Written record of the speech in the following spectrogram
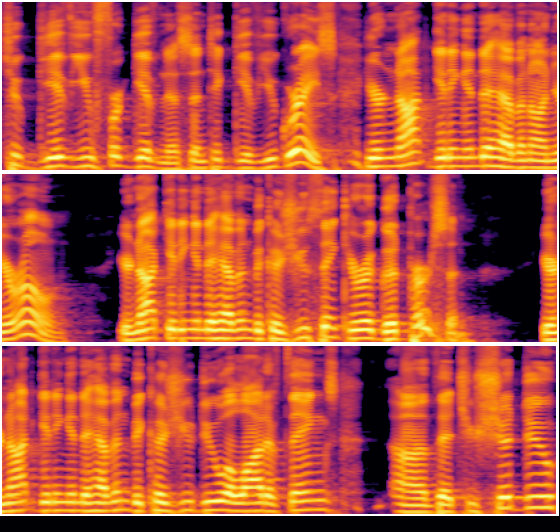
to give you forgiveness and to give you grace. You're not getting into heaven on your own. You're not getting into heaven because you think you're a good person. You're not getting into heaven because you do a lot of things uh, that you should do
